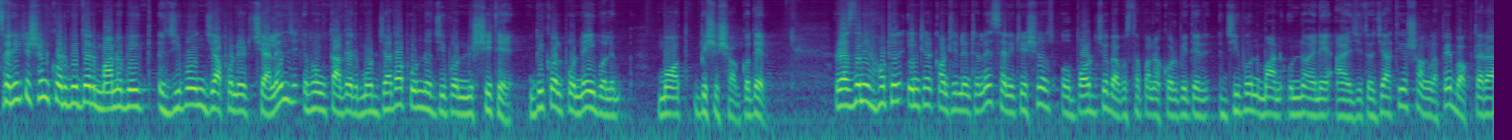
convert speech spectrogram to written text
স্যানিটেশন কর্মীদের মানবিক জীবন যাপনের চ্যালেঞ্জ এবং তাদের মর্যাদাপূর্ণ জীবন নিশ্চিতে বিকল্প নেই বলে মত বিশেষজ্ঞদের। রাজধানীর হোটেল ইন্টারকন্টিনেন্টালে স্যানিটেশন ও বর্জ্য ব্যবস্থাপনা কর্মীদের জীবন মান উন্নয়নে আয়োজিত জাতীয় সংলাপে বক্তারা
